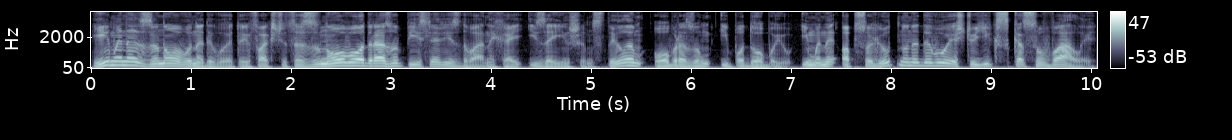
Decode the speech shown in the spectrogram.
І мене знову не дивує той факт, що це знову одразу після Різдва, нехай і за іншим стилем, образом і подобою. І мене абсолютно не дивує, що їх скасували.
